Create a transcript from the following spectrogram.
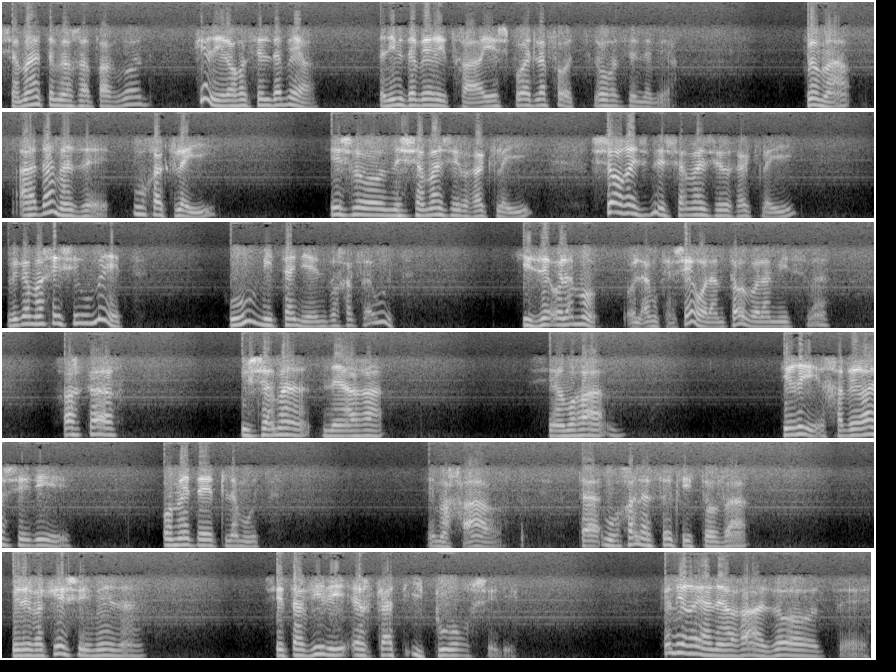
שמעת מאחורי הפרגוד? כן, אני לא רוצה לדבר. אני מדבר איתך, יש פה הדלפות, לא רוצה לדבר. כלומר, האדם הזה הוא חקלאי, יש לו נשמה של חקלאי, שורש נשמה של חקלאי, וגם אחרי שהוא מת, הוא מתעניין בחקלאות. כי זה עולמו. עולם כשר, עולם טוב, עולם מצווה. אחר כך הוא שמע נערה שאמרה, תראי, חברה שלי עומדת למות. ומחר, אתה מוכן לעשות לי טובה ולבקש ממנה שתביא לי ערכת איפור שלי. כנראה הנערה הזאת אה,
